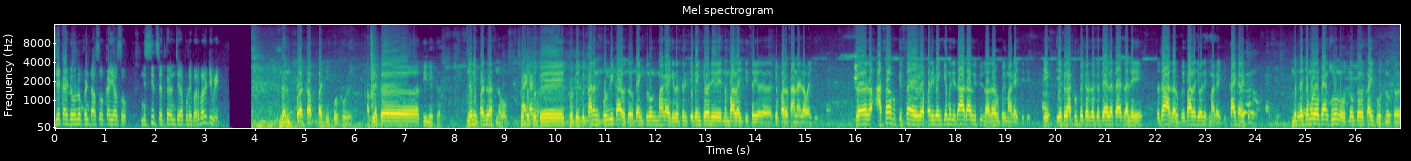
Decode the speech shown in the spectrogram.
जे काही डेव्हलपमेंट असो काही असो निश्चित शेतकऱ्यांची यापुढे भरभराटी होईल. गणपत आप्पाजी कोठोळे. आपल्याकडं तीन एकर. नाही नाही पडलाच ना भाऊ छोटे छोटे छोटे छोटे. कारण पूर्वी काय होतं बँक लोन मागाय गेलं तरी ते बँकेवाले न बालायची शिफारस आणायला पाहिजे तर असा किस्सा आहे व्यापारी बँकेमध्ये दहा दहा वीस वीस हजार रुपये मागायचे ते. एक लाख रुपये कर्ज द्यायला तयार झाले. तर दहा हजार रुपये बालाजीवालेच मागायचे. काय करायचं मग? मग त्याच्यामुळं बँक लोन होत नव्हतं काहीच होत नव्हतं.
